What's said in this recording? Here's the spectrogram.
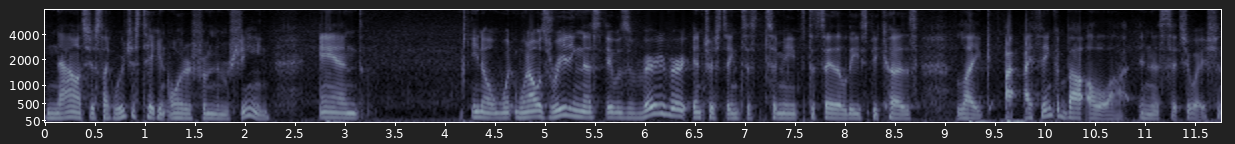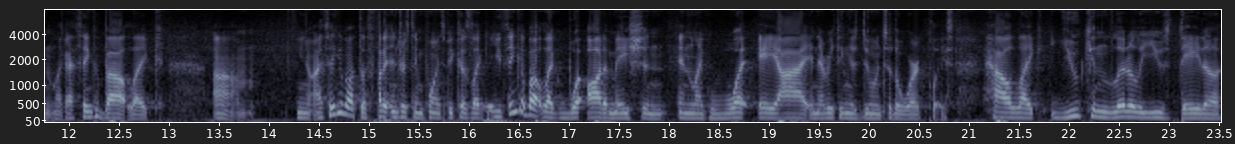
now it's just like we're just taking orders from the machine, and you know, when, when I was reading this, it was very, very interesting to, to me, to say the least, because, like, I, I think about a lot in this situation. Like, I think about, like, um, you know, I think about the interesting points because like you think about like what automation and like what AI and everything is doing to the workplace. How like you can literally use data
